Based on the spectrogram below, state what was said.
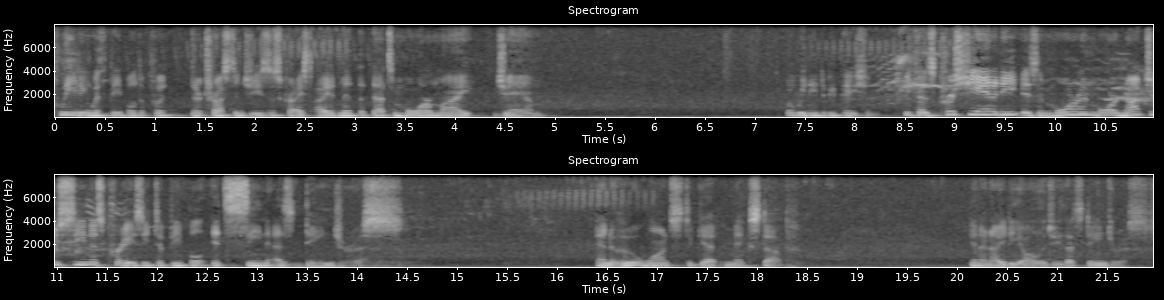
pleading with people to put their trust in Jesus Christ. I admit that that's more my jam but we need to be patient because Christianity is more and more not just seen as crazy to people, it's seen as dangerous. And who wants to get mixed up in an ideology that's dangerous?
